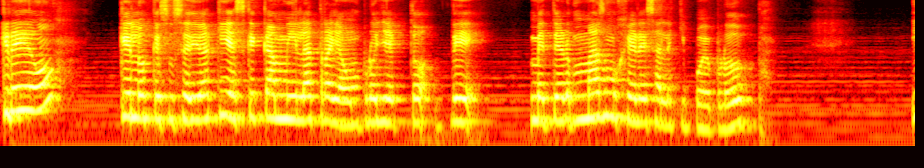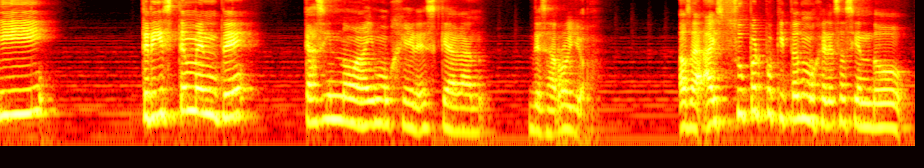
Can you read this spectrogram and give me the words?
creo que lo que sucedió aquí es que Camila traía un proyecto de meter más mujeres al equipo de producto. Y tristemente casi no hay mujeres que hagan desarrollo. O sea, hay súper poquitas mujeres haciendo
